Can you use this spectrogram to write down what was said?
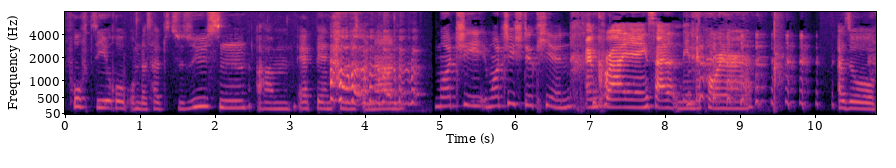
Fruchtsirup, um das halb zu süßen, ähm, Erdbeeren, Kiwis, Bananen. Mochi, Mochi-Stückchen. I'm crying silently in the corner. Also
